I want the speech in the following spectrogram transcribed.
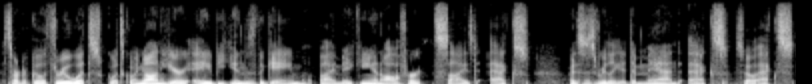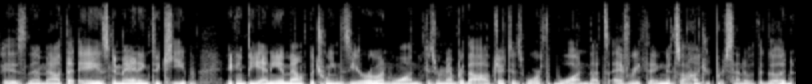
sort of go through what's what's going on here, A begins the game by making an offer sized X this is really a demand X. So X is the amount that A is demanding to keep. It can be any amount between 0 and 1, because remember the object is worth 1. That's everything. It's 100% of the good.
